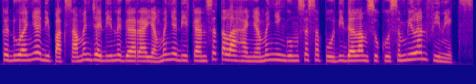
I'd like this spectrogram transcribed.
Keduanya dipaksa menjadi negara yang menyedihkan setelah hanya menyinggung sesepuh di dalam suku Sembilan Phoenix.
